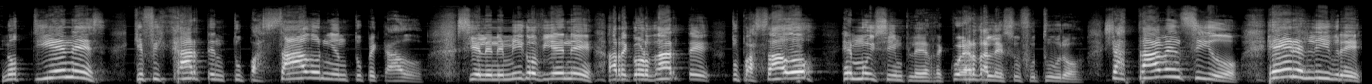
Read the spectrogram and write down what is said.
No tienes que fijarte en tu pasado ni en tu pecado. Si el enemigo viene a recordarte tu pasado, es muy simple, recuérdale su futuro. Ya está vencido, eres libre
